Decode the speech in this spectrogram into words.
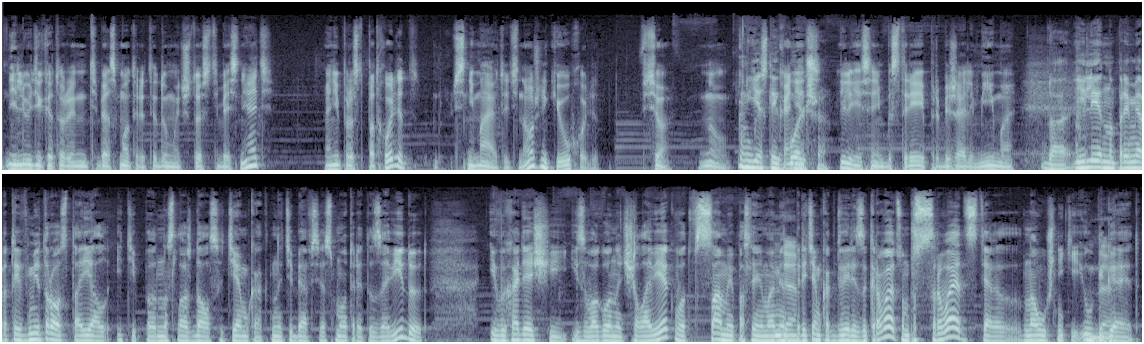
и люди, которые на тебя смотрят и думают, что с тебя снять, они просто подходят, снимают эти наушники и уходят. Все. Ну, Ну, если их конец. больше. Или если они быстрее пробежали мимо. Да. Или, например, ты в метро стоял и типа наслаждался тем, как на тебя все смотрят и завидуют, и выходящий из вагона человек вот в самый последний момент, Да. перед тем, как двери закрываются, он просто срывает с тебя наушники и убегает.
